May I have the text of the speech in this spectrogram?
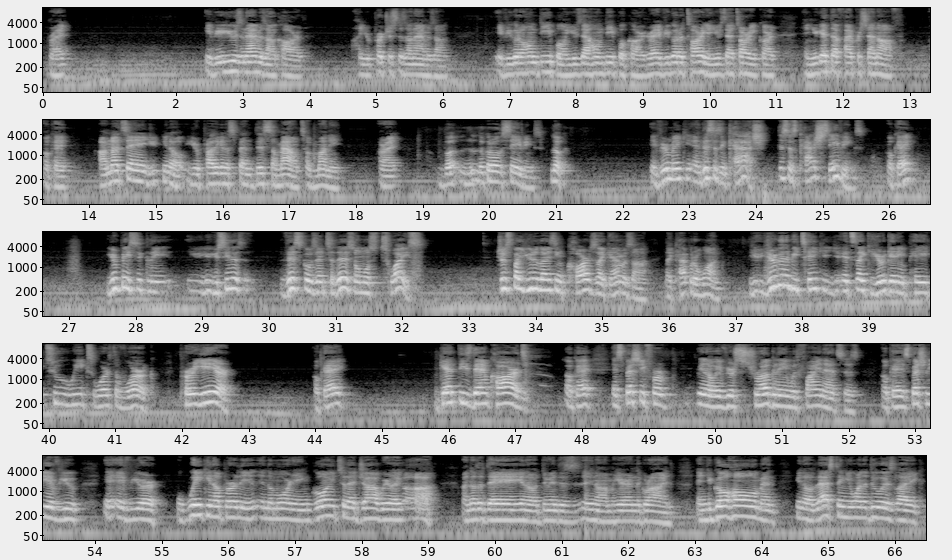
right? If you use an Amazon card on your purchases on Amazon, if you go to Home Depot and use that Home Depot card, right? If you go to Target and use that Target card and you get that 5% off, okay? I'm not saying you you know you're probably going to spend this amount of money, all right? But look at all the savings. Look, if you're making and this isn't cash. This is cash savings, okay? You're basically you, you see this this goes into this almost twice. Just by utilizing cards like Amazon, like Capital One, you, you're going to be taking, it's like you're getting paid two weeks worth of work per year. Okay? Get these damn cards. Okay? Especially for, you know, if you're struggling with finances. Okay? Especially if you, if you're waking up early in the morning, going to that job where you're like, ah, another day, you know, doing this, you know, I'm here in the grind. And you go home and, you know, last thing you want to do is like,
